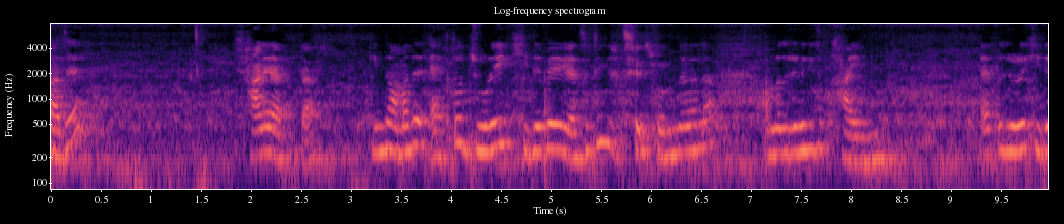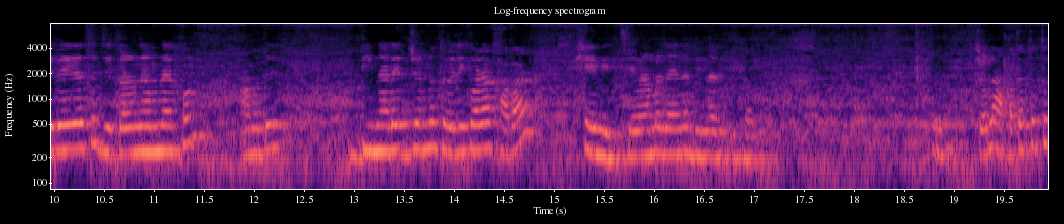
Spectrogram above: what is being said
বাজে সাড়ে আটটা। কিন্তু আমাদের এত জোরেই খিদে পেয়ে গেছে, ঠিক আছে? সন্ধ্যেবেলা আমরা দুজনে কিছু খাইনি। এত জোরে খিদে পেয়ে গেছে, যে কারণে আমরা এখন আমাদের ডিনারের জন্য তৈরি করা খাবার খেয়ে নিচ্ছি। এবার আমরা জানি না ডিনারে কী খাব চলো, আপাতত তো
